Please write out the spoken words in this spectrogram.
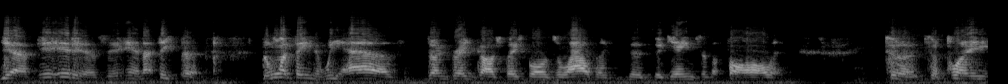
Yeah, it, it is, and I think the the one thing that we have done great in college baseball is allow the, the, the games in the fall and to to play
